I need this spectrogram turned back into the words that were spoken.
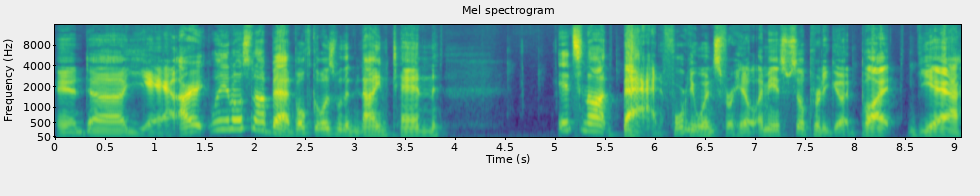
And uh, yeah, all right. Well, you know, it's not bad. Both goals with a 9-10. It's not bad. 40 wins for Hill. I mean, it's still pretty good. But yeah,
